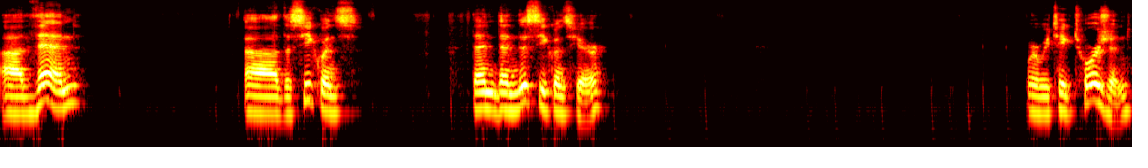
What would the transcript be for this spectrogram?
uh, then uh, the sequence, then then this sequence here, where we take torsion,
